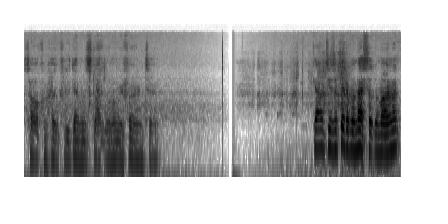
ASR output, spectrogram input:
so I can hopefully demonstrate what I'm referring to. Garage is a bit of a mess at the moment.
